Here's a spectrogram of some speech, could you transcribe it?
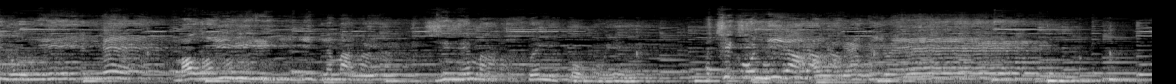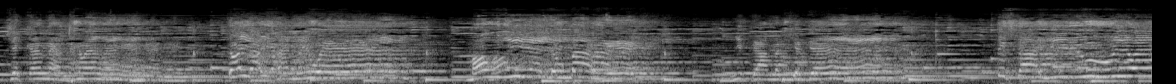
ဟိုင်းလူကြီးနဲ့မောင်ကြီးလက်မလေးရင်ထဲမှာတွဲမိပေါ်ွယ်အချစ်ကိုနီးရအောင်ကြံရွယ်ချက်ကန်းနဲ့ထွန်းတော့ရခံနေဝဲမောင်ကြီးရဲ့လုံမငယ်မြစ်တာမပြတ်တဲ့တစ္ဆာယူရွယ်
